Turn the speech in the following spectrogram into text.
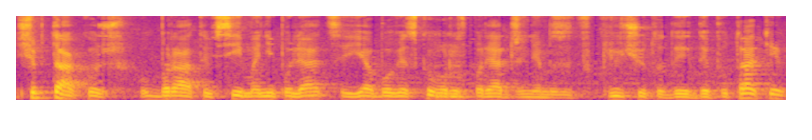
Щоб також обрати всі маніпуляції, я обов'язково розпорядженням включу туди депутатів,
